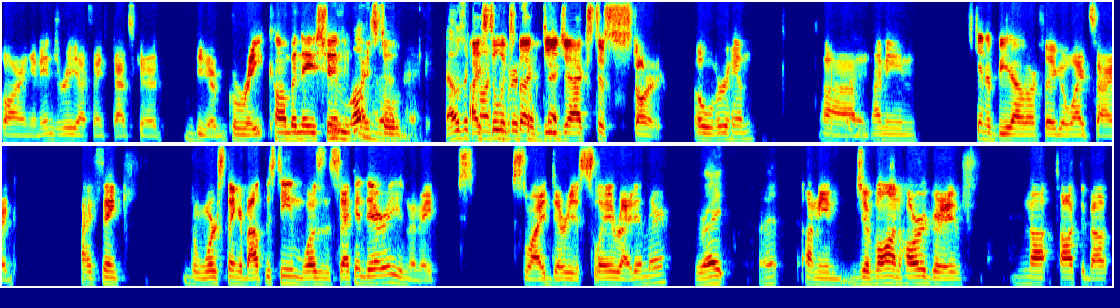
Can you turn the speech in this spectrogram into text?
barring an injury, I think that's going to be a great combination. I still, that, that, was a I still expect Djax to start over him. Um, right. I mean, he's going to beat out Arcega Whiteside. I think the worst thing about this team was the secondary, and then they slide Darius Slay right in there. Right. Right. I mean, Javon Hargrave, not talked about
